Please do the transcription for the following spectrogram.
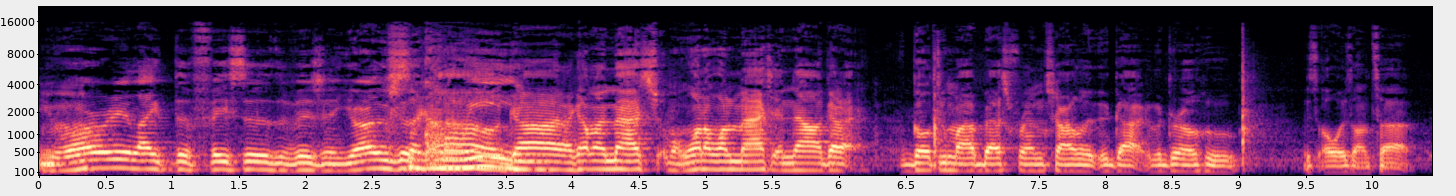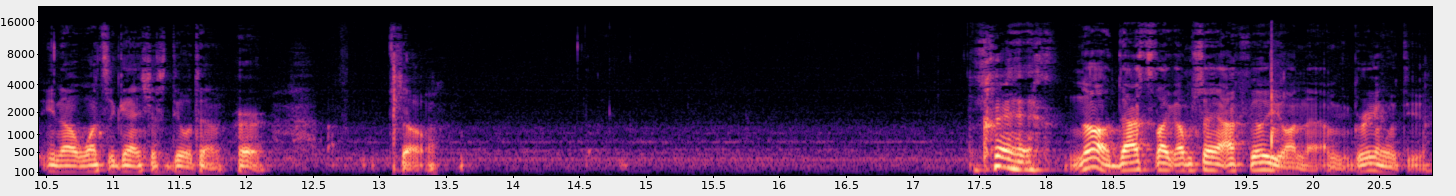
You mm-hmm. already like the face of the division. You're already like, queen. oh god, I got my match, my one-on-one match, and now I gotta go through my best friend Charlotte, the guy, the girl who is always on top. You know, once again, to deal with him, her. So no, that's like I'm saying. I feel you on that. I'm agreeing with you.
